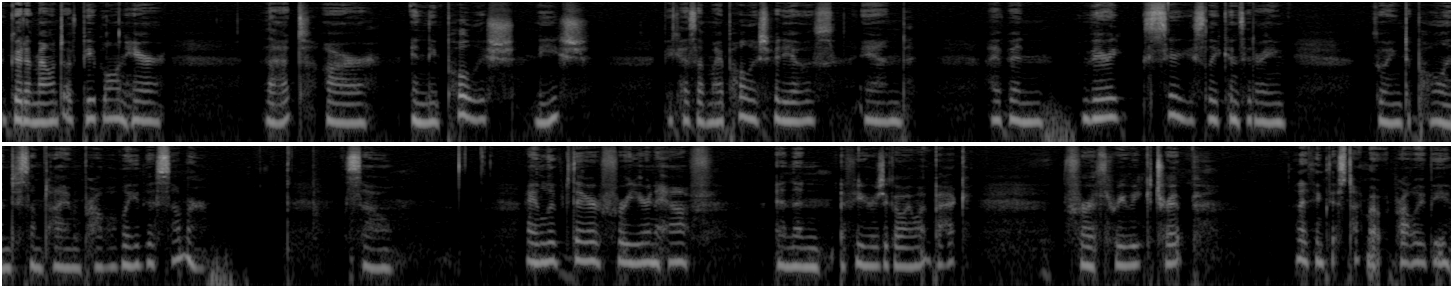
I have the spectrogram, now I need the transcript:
a good amount of people in here that are in the Polish niche because of my Polish videos, and I've been very seriously considering going to Poland sometime, probably this summer. So, I lived there for a year and a half, and then a few years ago I went back for a three week trip, and I think this time it would probably be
